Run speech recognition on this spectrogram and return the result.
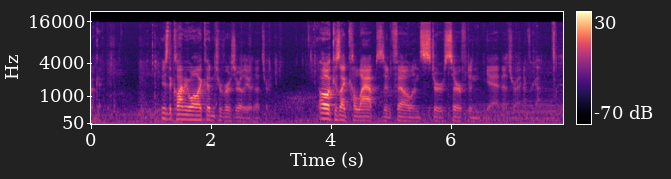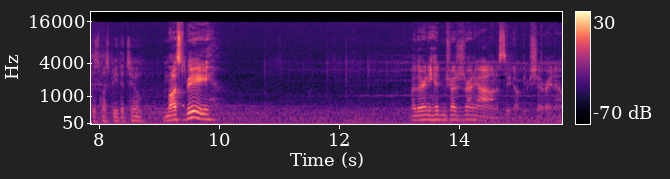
Okay. Here's the climbing wall I couldn't traverse earlier. That's right. Oh, because I collapsed and fell and stir surfed and yeah, that's right. I forgot. This must be the tomb. Must be. Are there any hidden treasures around here? I honestly don't give a shit right now.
